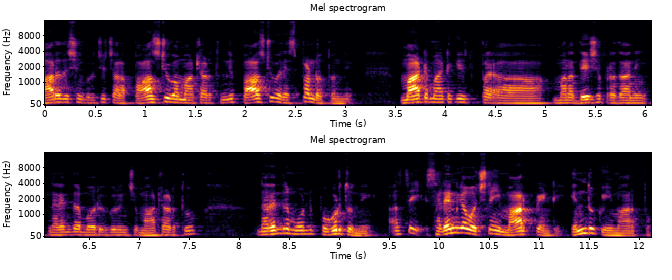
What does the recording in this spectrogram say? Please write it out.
భారతదేశం గురించి చాలా పాజిటివ్గా మాట్లాడుతుంది పాజిటివ్గా రెస్పాండ్ అవుతుంది. మాటి మాటికి మన దేశ ప్రధాని నరేంద్ర మోడీ గురించి మాట్లాడుతూ నరేంద్ర మోడీని పొగుడుతుంది. అంటే సడన్గా వచ్చిన ఈ మార్పు ఏంటి ఎందుకు ఈ మార్పు?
